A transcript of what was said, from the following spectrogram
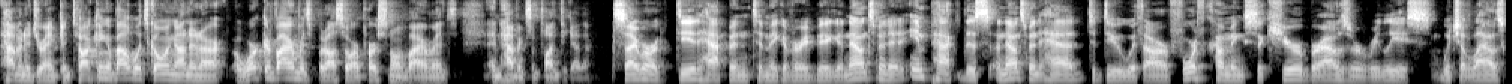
having a drink, and talking about what's going on in our, our work environments, but also our personal environments, and having some fun together. CyberArk did happen to make a very big announcement and impact. This announcement had to do with our forthcoming secure browser release, which allows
